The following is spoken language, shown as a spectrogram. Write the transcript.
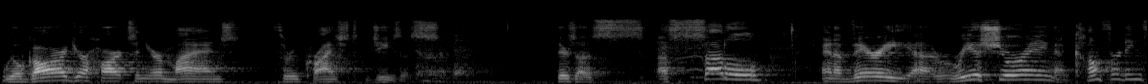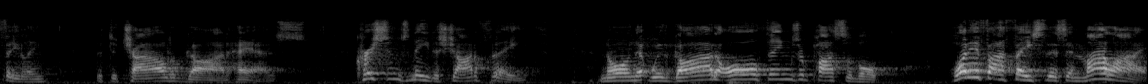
will guard your hearts and your minds through Christ Jesus. There's a, a subtle and a very uh, reassuring and comforting feeling that the child of God has. Christians need a shot of faith, knowing that with God all things are possible. What if I face this in my life?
